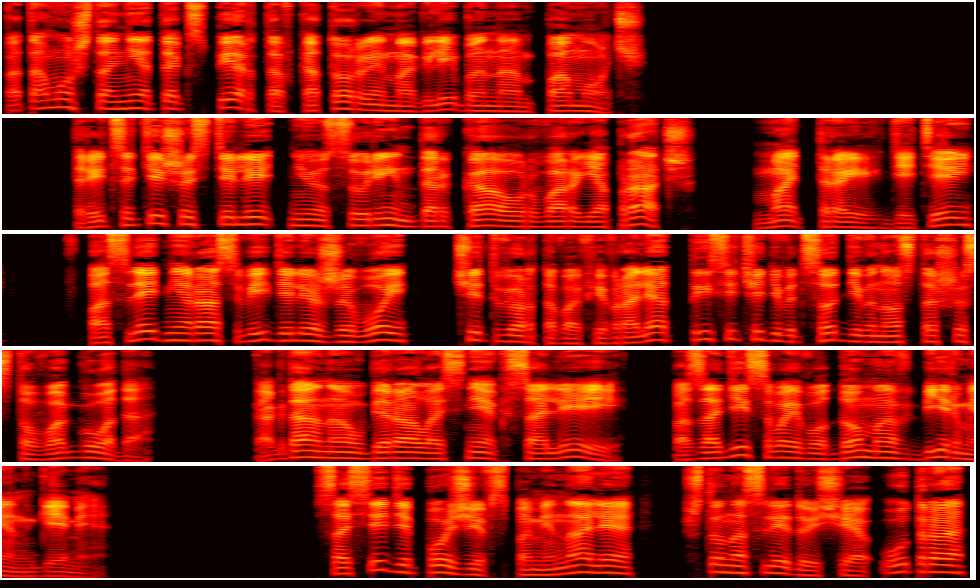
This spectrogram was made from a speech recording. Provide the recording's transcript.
потому что нет экспертов, которые могли бы нам помочь. 36-летнюю Суриндер Каур Варьяпрадж, мать троих детей, последний раз видели живой 4 февраля 1996 года, когда она убирала снег с аллеи позади своего дома в Бирмингеме. Соседи позже вспоминали, что на следующее утро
